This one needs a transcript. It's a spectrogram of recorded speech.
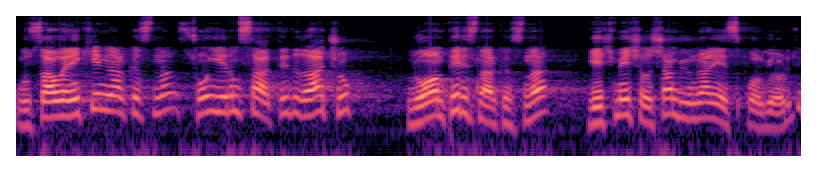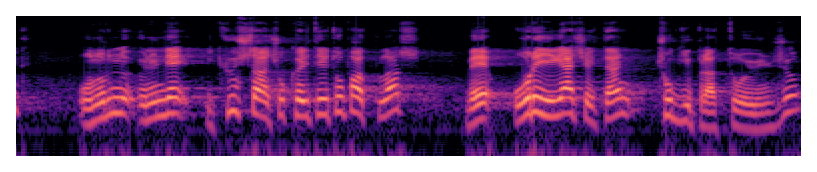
Gustavo Henrique'nin arkasına, son yarım saatte de daha çok Luan Peris'in arkasına geçmeye çalışan bir Ümraniye Spor gördük. Onur'un önüne 2-3 tane çok kaliteli top attılar ve orayı gerçekten çok yıprattı oyuncu.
